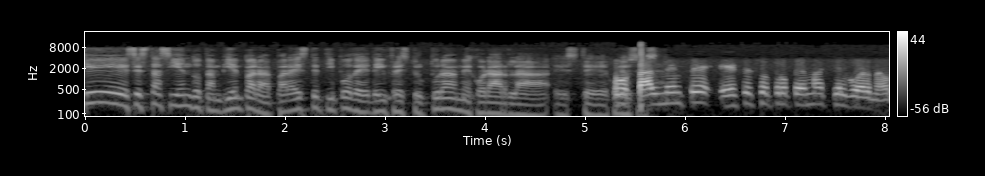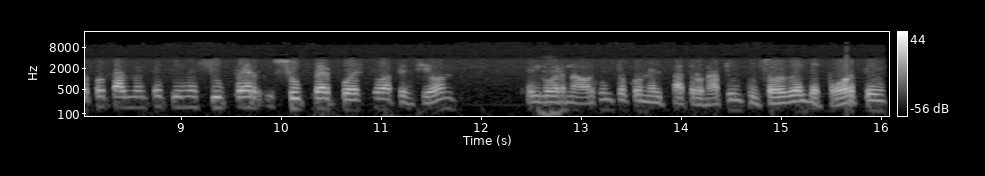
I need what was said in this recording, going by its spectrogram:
¿qué, se está haciendo también para, para este tipo de, infraestructura mejorarla? Este, totalmente, ese es otro tema que el gobernador totalmente tiene súper, súper puesto atención el gobernador junto con el patronato impulsor del deporte,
